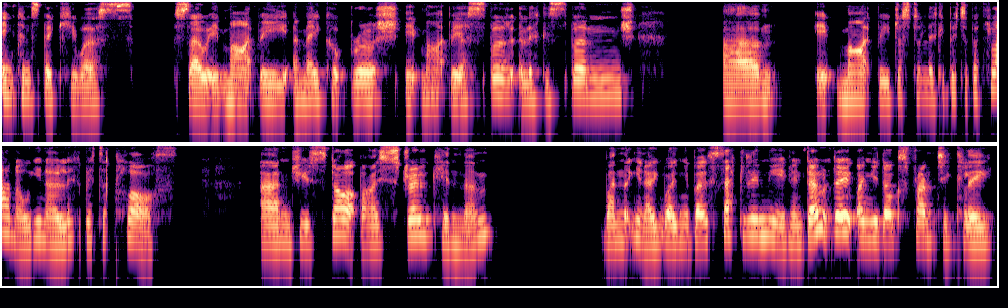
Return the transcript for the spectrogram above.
inconspicuous. So it might be a makeup brush, it might be a sponge, a little sponge, um, it might be just a little bit of a flannel, you know, a little bit of cloth. And you start by stroking them when you know when you're both settled in the evening. Don't do it when your dog's frantically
